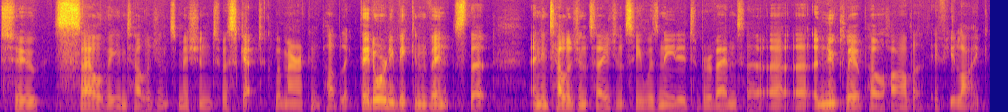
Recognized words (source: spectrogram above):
to sell the intelligence mission to a skeptical American public. They'd already be convinced that an intelligence agency was needed to prevent a, a, a, nuclear Pearl Harbor, if you like.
